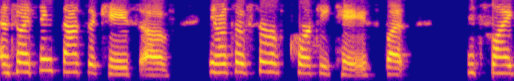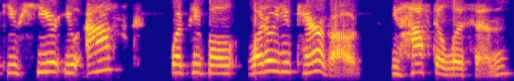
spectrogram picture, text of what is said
And so I think that's a case of, you know, it's a sort of quirky case, but it's like you hear, you ask what people, what do you care about? You have to listen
